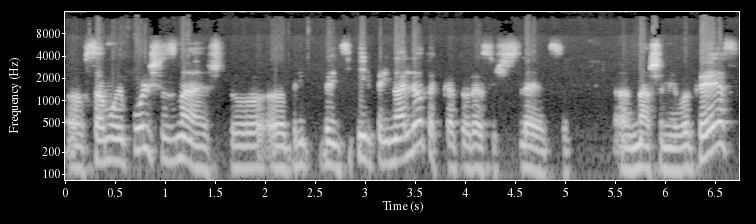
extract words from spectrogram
э, в самой Польше знаю, что э, теперь при налетах, которые осуществляются э, нашими ВКС,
